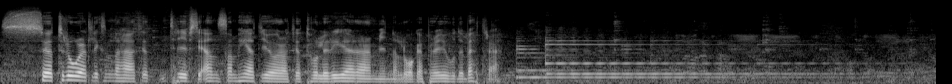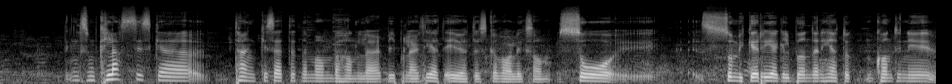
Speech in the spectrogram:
Så jag tror att liksom det här att jag trivs i ensamhet gör att jag tolererar mina låga perioder bättre. Det liksom klassiska tankesättet när man behandlar bipolaritet är ju att det ska vara liksom så, så mycket regelbundenhet och kontinu,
